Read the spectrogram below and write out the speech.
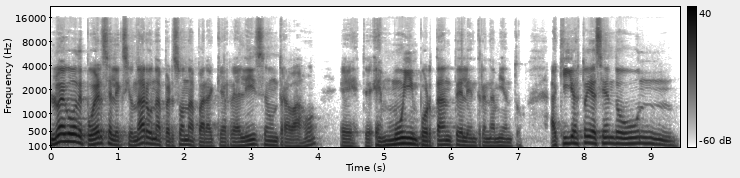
Luego de poder seleccionar a una persona para que realice un trabajo, este, es muy importante el entrenamiento. Aquí yo estoy haciendo un,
